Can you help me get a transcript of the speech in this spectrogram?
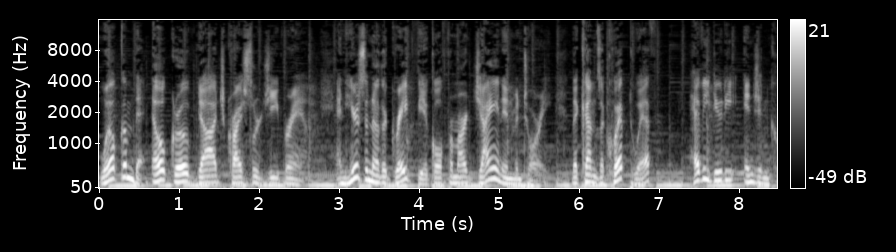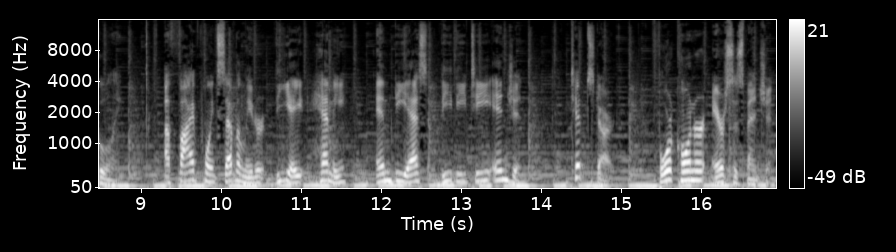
Welcome to Elk Grove Dodge Chrysler Jeep Ram. And here's another great vehicle from our giant inventory that comes equipped with heavy duty engine cooling, a 5.7 liter V8 Hemi MDS VVT engine, tip start, four corner air suspension.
